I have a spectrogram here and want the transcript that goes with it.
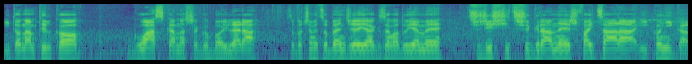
I to nam tylko głaska naszego boilera. Zobaczymy co będzie jak załadujemy 33 grany Szwajcara i konikal.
